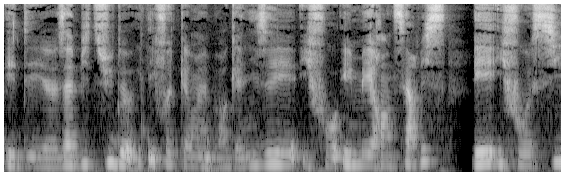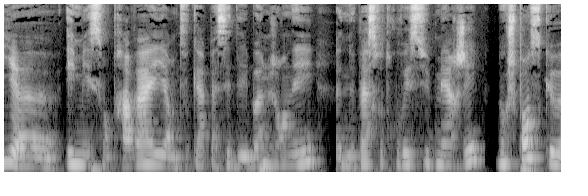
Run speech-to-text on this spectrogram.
et des habitudes. Il faut être quand même organisé, il faut aimer rendre service. Et il faut aussi aimer son travail, en tout cas passer des bonnes journées, ne pas se retrouver submergé. Donc je pense que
